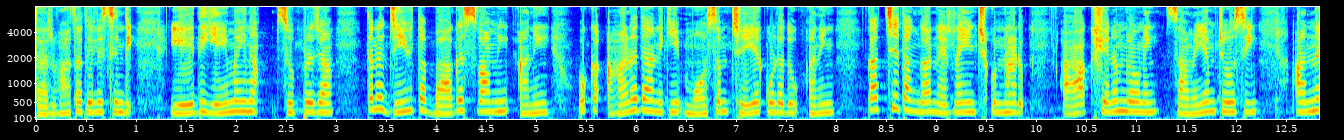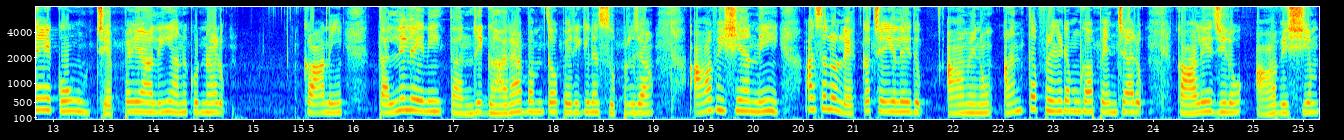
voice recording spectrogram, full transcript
తర్వాత తెలిసింది. ఏది ఏమైనా సుప్రజ తన జీవిత భాగస్వామి అని ఒక ఆడదానికి మోసం చేయకూడదు అని ఖచ్చితంగా నిర్ణయించుకున్నాడు. ఆ క్షణంలోనే సమయం చూసి అన్నయ్యకు చెప్పేయాలి అనుకున్నాడు. కానీ తల్లి లేని తండ్రి గారాభంతో పెరిగిన సుప్రజ ఆ విషయాన్ని అసలు లెక్క చేయలేదు. ఆమెను అంత ఫ్రీడంగా పెంచారు. కాలేజీలో ఆ విషయం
